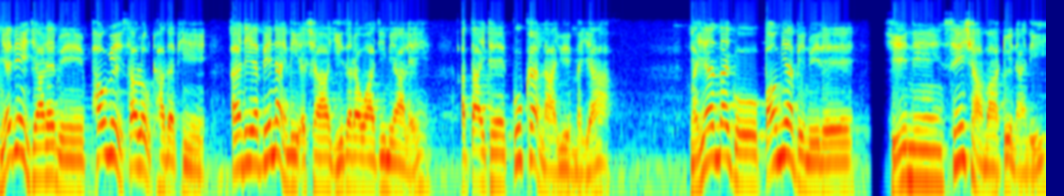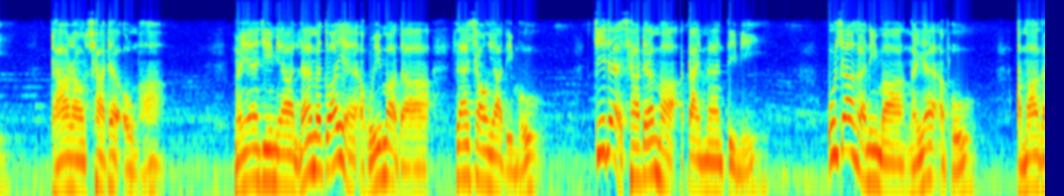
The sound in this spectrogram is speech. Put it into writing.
မျက်ပြင်ကြားထဲတွင် ဖောက်၍ဆောက်လုပ်ထားသဖြင့်အန်ဒီရပေးနိုင်သည့်အခြားရေသရဝါကြီးများလည်းအတိုက်ထဲကုခတ်လာ၍မရငရန်တိုက်ကို ပေါင်းမြတ်ပင်တွေထဲ ရေနင်းဆင်းရှာမှတွေ့နိုင်သည်ဓာတောင်ချတတ်အောင်ပါငရန်ကြီးများလမ်းမသွားရန်အဝေးမှသာလှမ်းချောင်းရသည်မို့ကြည့်တဲ့ခြာတန်းမှအတိုင်မှန်သိမည်ဥချခန္ဒီမှာငရန်အဖို့အမက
